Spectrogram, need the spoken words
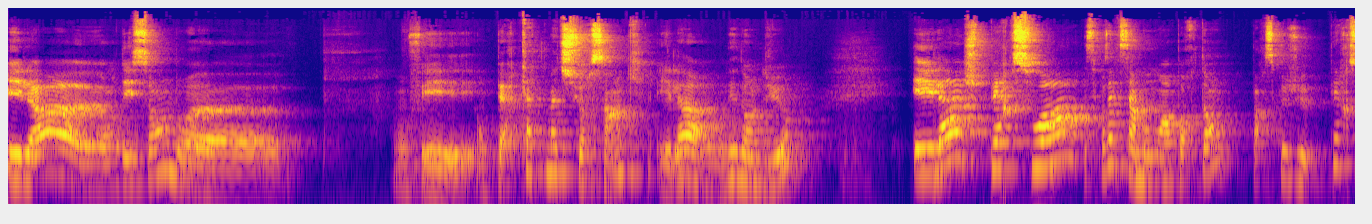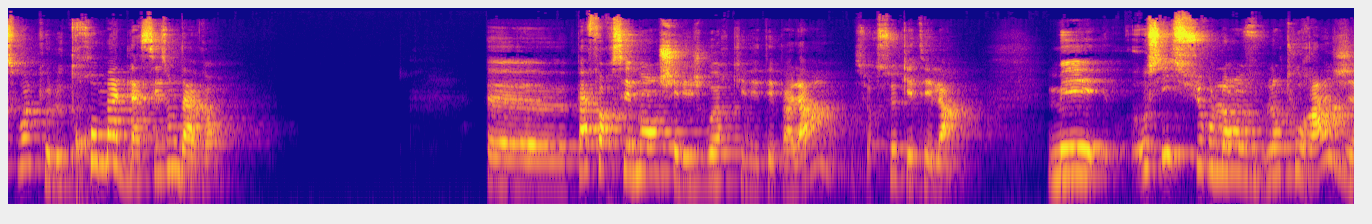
Et là en décembre on fait on perd 4 matchs sur 5 et là on est dans le dur. Et là, je perçois, c'est pour ça que c'est un moment important, parce que je perçois que le trauma de la saison d'avant, euh, pas forcément chez les joueurs qui n'étaient pas là, sur ceux qui étaient là, mais aussi sur l'entourage,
